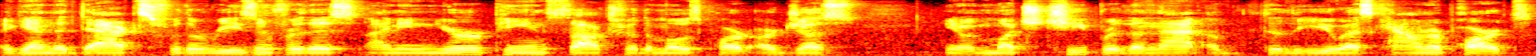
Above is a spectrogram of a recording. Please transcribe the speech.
Again, the DAX, for the reason for this, I mean, European stocks for the most part are just, you know, much cheaper than that of the, the U.S. counterparts,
